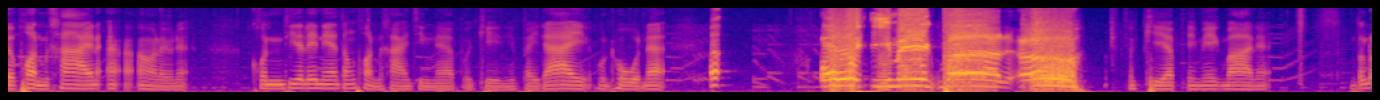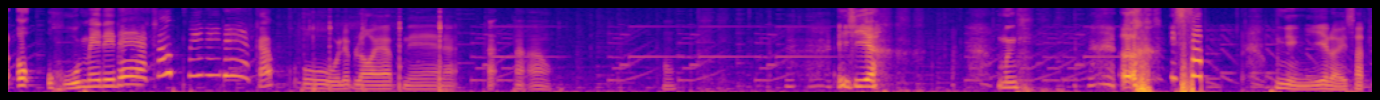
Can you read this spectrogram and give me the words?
อผ่อนคลายนะอะอะอะอะไรวะเนี่ยคนที่จะเล่นเนี้ยต้องผ่อนคลายจริงนะครับ โอเคนี่ไปได้โหดๆนะเอะโอ้ยอีเมกบ้านเออโอเคครับไอเมกบ้านเนี่ยมันต้องโอ้โอ้โหไม่ได้แดกครับ ไม่ได้แดกครับ โอ้เรียบร้อยครับแน่นะอะอะอ้าวเอาไอเชี่ยมึงเออไอสัตว์มึงอย่างนี้เหรอไอสัตว์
